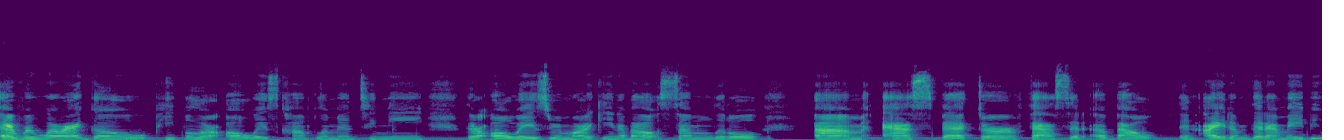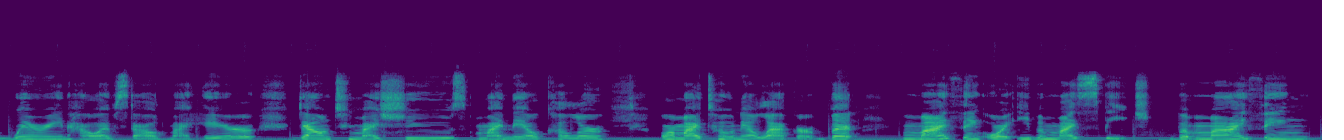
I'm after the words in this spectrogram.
everywhere I go, people are always complimenting me. They're always remarking about some little um, aspect or facet about an item that I may be wearing, how I've styled my hair, down to my shoes, my nail color, or my toenail lacquer. But my thing, or even my speech, but my thing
